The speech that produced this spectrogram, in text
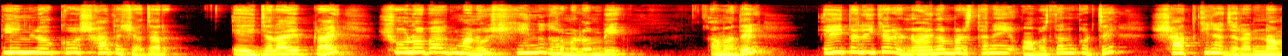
তিন লক্ষ সাতাশ হাজার। এই জেলায় প্রায় ষোলো ভাগ মানুষ হিন্দু ধর্মাবলম্বী। আমাদের এই তালিকার নয় নম্বর স্থানে অবস্থান করছে সাতক্ষীরা জেলার নাম।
